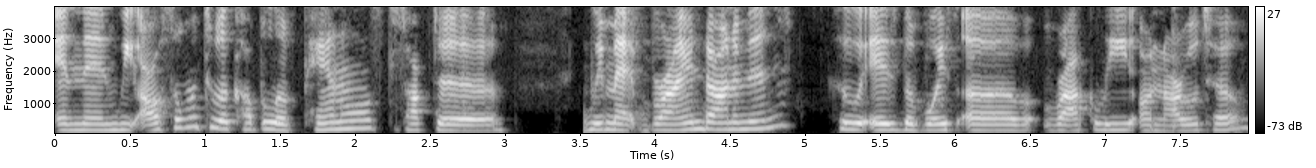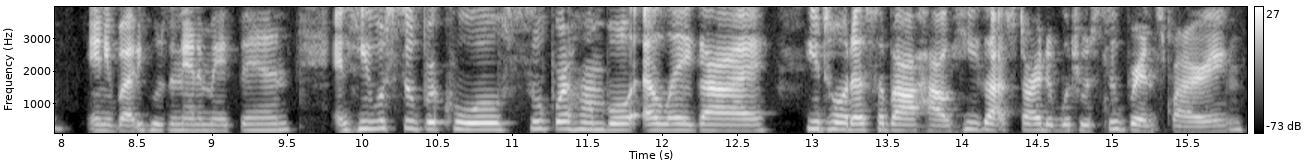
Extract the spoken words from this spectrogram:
And then we also went to a couple of panels to talk to. We met Brian Donovan, who is the voice of Rock Lee on Naruto. Anybody who's an anime fan, and he was super cool, super humble LA guy. He told us about how he got started, which was super inspiring.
